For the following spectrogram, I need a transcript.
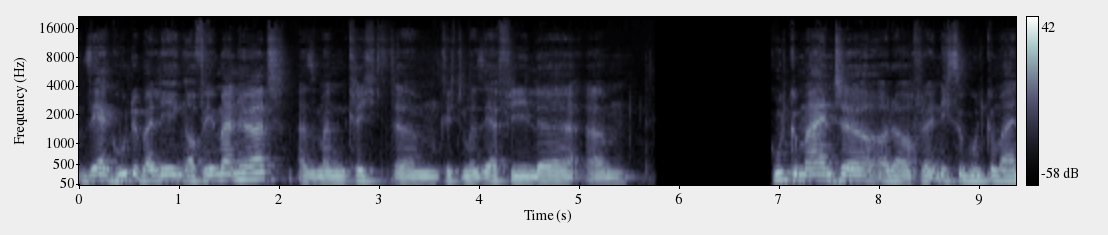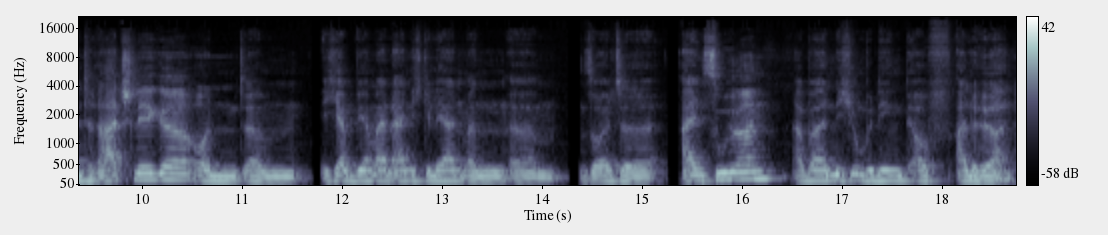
sehr gut überlegen, auf wen man hört. Also man kriegt, ähm, kriegt immer sehr viele ähm, gut gemeinte oder auch vielleicht nicht so gut gemeinte Ratschläge. Und ähm, ich habe, wir haben halt eigentlich gelernt, man ähm, sollte allen zuhören, aber nicht unbedingt auf alle hören.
